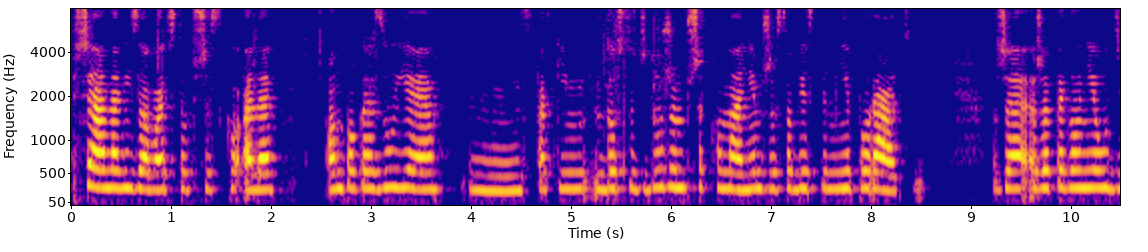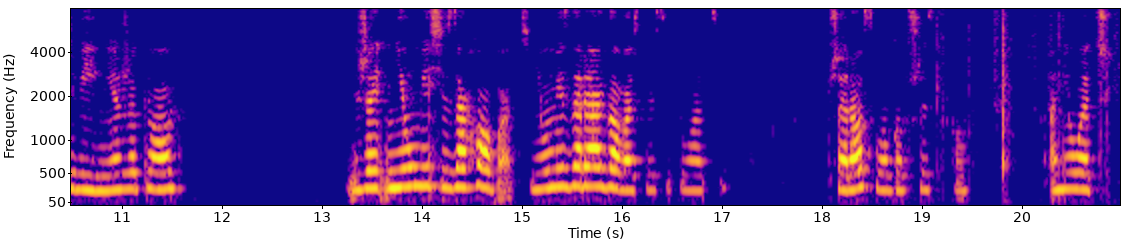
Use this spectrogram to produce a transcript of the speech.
przeanalizować to wszystko, ale on pokazuje mm, z takim dosyć dużym przekonaniem, że sobie z tym nie poradzi, że, że tego nie udźwignie, że to że nie umie się zachować, nie umie zareagować w tej sytuacji. Przerosło go wszystko. Aniołeczki.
